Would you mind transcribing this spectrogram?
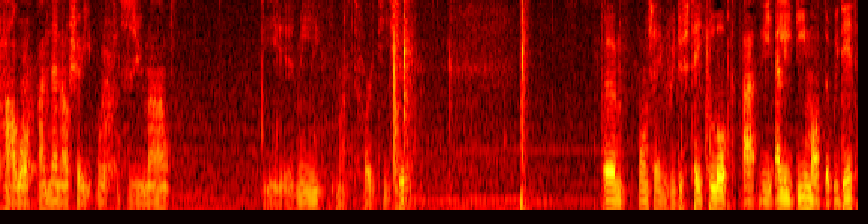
power and then I'll show you it working. Zoom out. It is me, my Atari t-shirt. Um, one second, if we just take a look at the LED mod that we did,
